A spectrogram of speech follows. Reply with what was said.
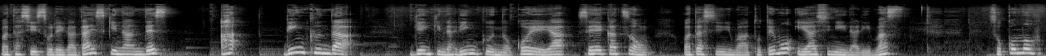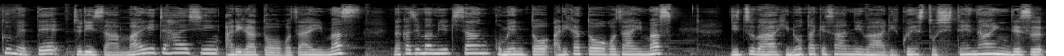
私それが大好きなんです。ありんくんだ。元気なりんくんの声や生活音私にはとても癒しになります。そこも含めて樹里さん毎日配信ありがとうございます。中島みゆきさんコメントありがとうございます。実は日野武さんにはリクエストしてないんです。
